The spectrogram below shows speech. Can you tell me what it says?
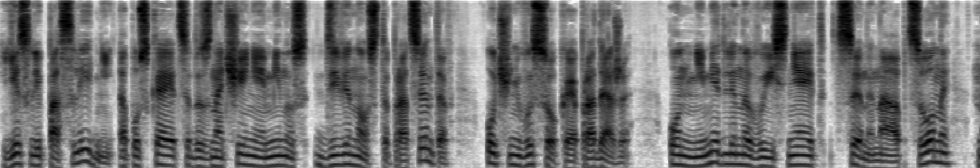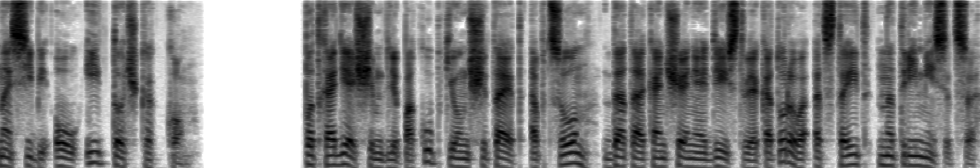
Если последний опускается до значения минус 90%, очень высокая продажа, он немедленно выясняет цены на опционы на cboe.com. Подходящим для покупки он считает опцион, дата окончания действия которого отстоит на 3 месяца,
